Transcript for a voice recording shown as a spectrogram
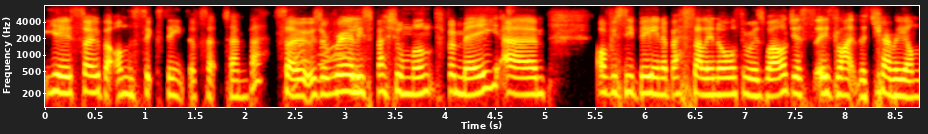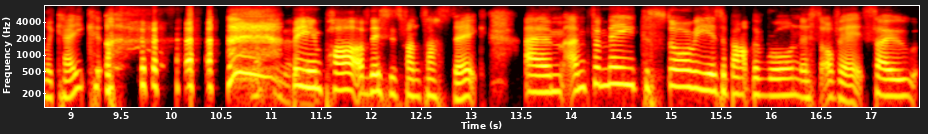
years sober on the 16th of September, so oh, it was wow. a really special month for me. Um, obviously, being a best-selling author as well just is like the cherry on the cake. being part of this is fantastic. Um, and for me, the story is about the rawness of it. So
